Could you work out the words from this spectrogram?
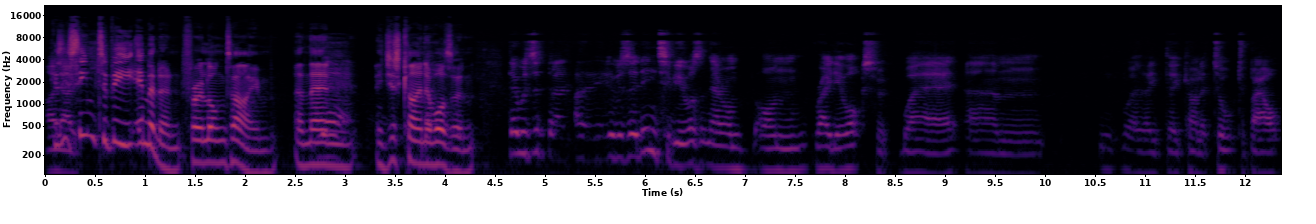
because it seemed to be imminent for a long time, and then yeah. it just kind of wasn't. There was a, uh, it was an interview, wasn't there, on on Radio Oxford where um, where they, they kind of talked about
